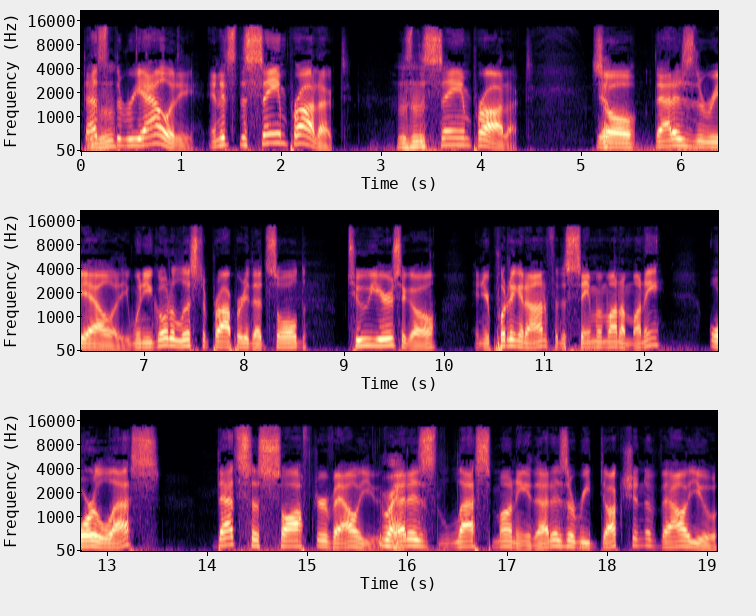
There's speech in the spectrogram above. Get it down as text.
That's mm-hmm. the reality, and it's the same product. It's the same product. So that is the reality. When you go to list a property that sold two years ago, and you're putting it on for the same amount of money or less, that's a softer value. Right. That is less money. That is a reduction of value.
